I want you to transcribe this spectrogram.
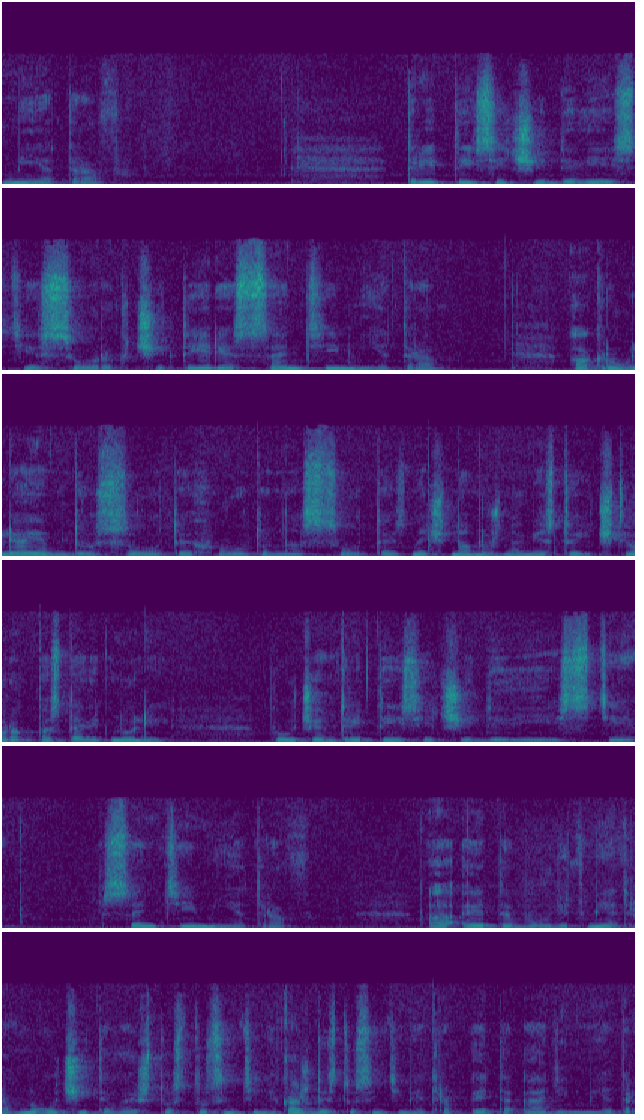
метров. 3244 сантиметра. Округляем до сотых. Вот у нас сотые. Значит, нам нужно вместо четверок поставить нули. Получаем 3200 сантиметров а это будет метров, ну, учитывая, что 100 сантиметров, каждые 100 сантиметров это 1 метр,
